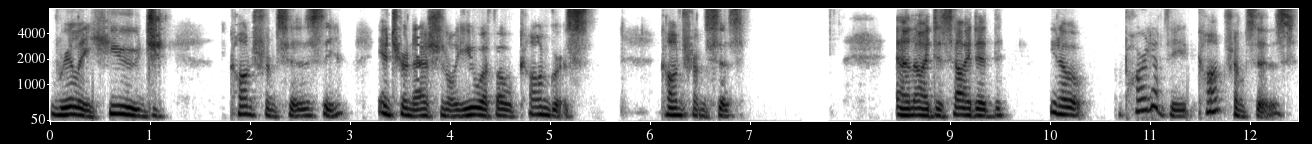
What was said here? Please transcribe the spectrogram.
really huge conferences, the International UFO Congress conferences. And I decided, you know, part of the conferences,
